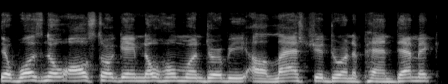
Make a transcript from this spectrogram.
there was no All Star game, no home run derby uh, last year during the pandemic.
